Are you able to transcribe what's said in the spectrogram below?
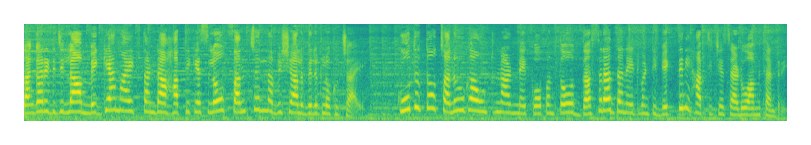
సంగారెడ్డి జిల్లా మెగ్యానాయక్ తండా హత్య కేసులో సంచలన విషయాలు వెలుగులోకొచ్చాయి. కూతురుతో చనువుగా ఉంటున్నాడనే కోపంతో దశరథ్ అనేటువంటి వ్యక్తిని హత్య చేశాడు ఆమె తండ్రి.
